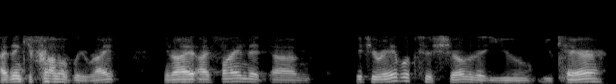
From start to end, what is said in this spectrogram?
I think you're probably right. You know, I, I find that um, if you're able to show that you you care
